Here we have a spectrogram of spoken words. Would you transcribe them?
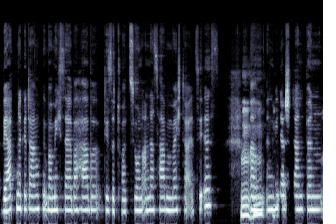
bewertende Gedanken über mich selber habe, die Situation anders haben möchte, als sie ist, ähm, mhm. ähm, in Widerstand bin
